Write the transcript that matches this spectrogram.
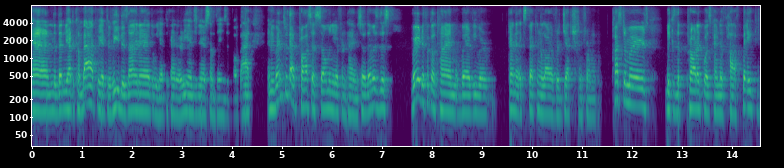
And then we had to come back. We had to redesign it. We had to kind of re-engineer some things and go back. And we went through that process so many different times. So there was this very difficult time where we were kind of expecting a lot of rejection from customers because the product was kind of half baked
